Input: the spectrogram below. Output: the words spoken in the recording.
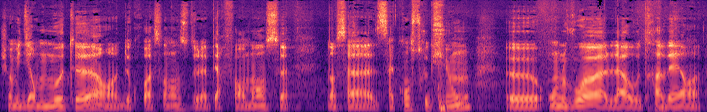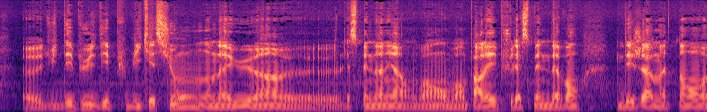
j'ai envie de dire, moteurs de croissance, de la performance dans sa, sa construction. Euh, on le voit là au travers euh, du début des publications. On a eu hein, euh, la semaine dernière, on va, on va en parler, et puis la semaine d'avant, déjà maintenant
